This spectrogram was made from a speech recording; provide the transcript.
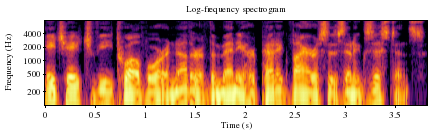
HHV12 or another of the many herpetic viruses in existence.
